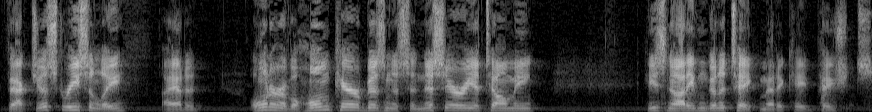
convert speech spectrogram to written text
In fact, just recently, I had an owner of a home care business in this area tell me He's not even going to take Medicaid patients.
